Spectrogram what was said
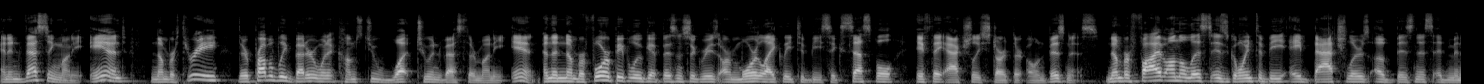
And investing money. And number three, they're probably better when it comes to what to invest their money in. And then number four, people who get business degrees are more likely to be successful if they actually start their own business. Number five on the list is going to be a bachelor's of business administration.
